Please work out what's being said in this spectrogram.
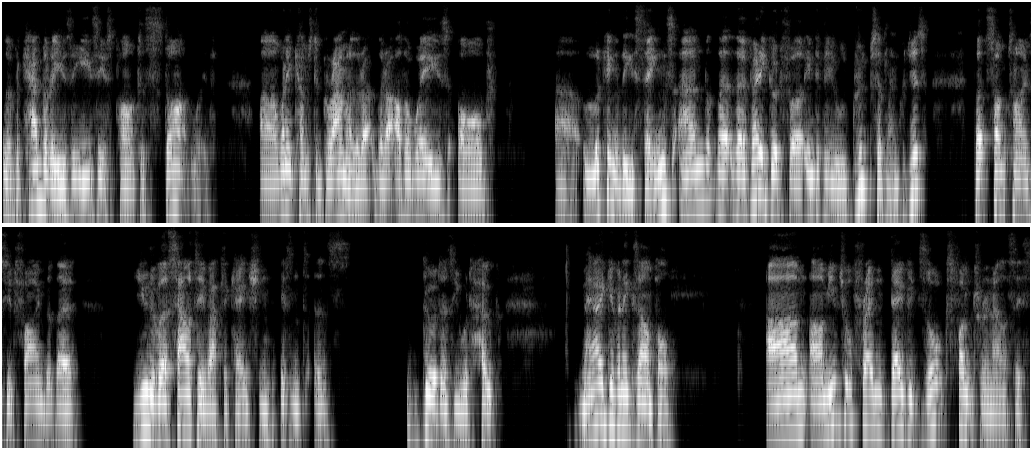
the vocabulary is the easiest part to start with. Uh, when it comes to grammar, there are there are other ways of uh, looking at these things, and they're, they're very good for individual groups of languages. But sometimes you'd find that their universality of application isn't as good as you would hope. May I give an example? Um, our mutual friend David Zorc's functor analysis.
